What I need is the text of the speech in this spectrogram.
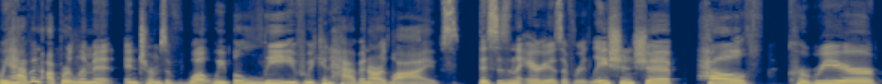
We have an upper limit in terms of what we believe we can have in our lives. This is in the areas of relationship, health, career,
